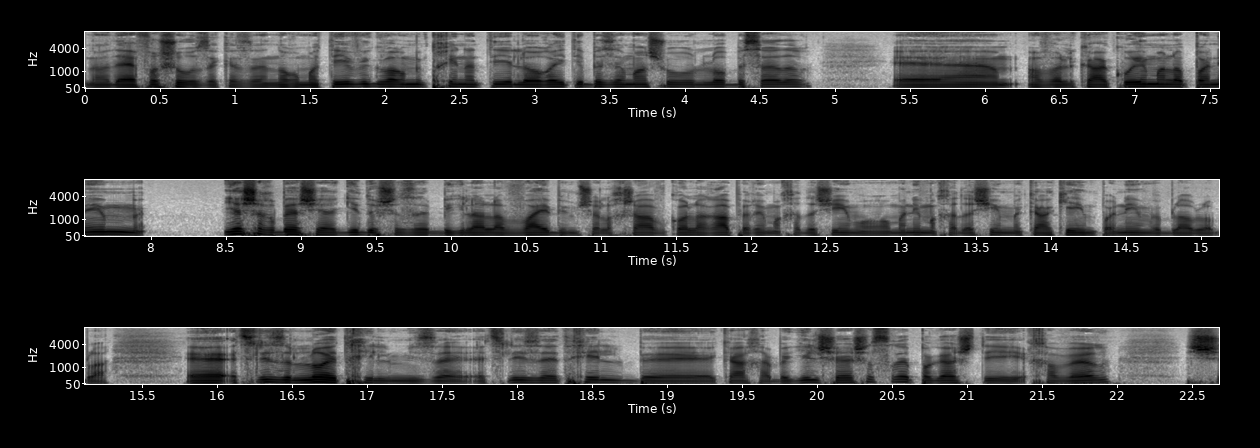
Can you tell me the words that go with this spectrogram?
לא יודע, איפשהו זה כזה נורמטיבי כבר מבחינתי, לא ראיתי בזה משהו לא בסדר. אה, אבל קעקועים על הפנים, יש הרבה שיגידו שזה בגלל הווייבים של עכשיו, כל הראפרים החדשים או האמנים החדשים מקעקעים פנים ובלה בלה בלה. Uh, אצלי זה לא התחיל מזה, אצלי זה התחיל ככה, בגיל 16 פגשתי חבר, ש...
